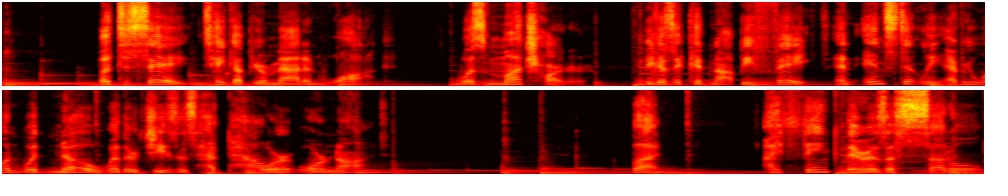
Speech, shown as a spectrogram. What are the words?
But to say, take up your mat and walk, was much harder because it could not be faked, and instantly everyone would know whether Jesus had power or not. But I think there is a subtle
